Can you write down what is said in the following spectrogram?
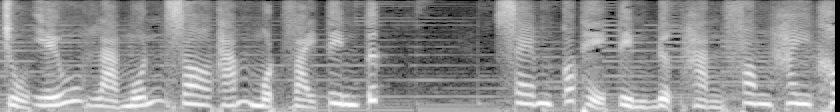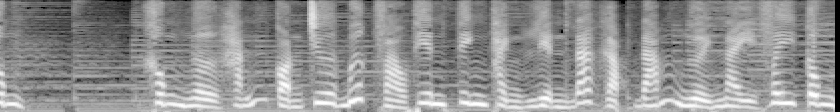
Chủ yếu là muốn do thám một vài tin tức. Xem có thể tìm được Hàn Phong hay không. Không ngờ hắn còn chưa bước vào thiên tinh thành liền đã gặp đám người này vây công.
